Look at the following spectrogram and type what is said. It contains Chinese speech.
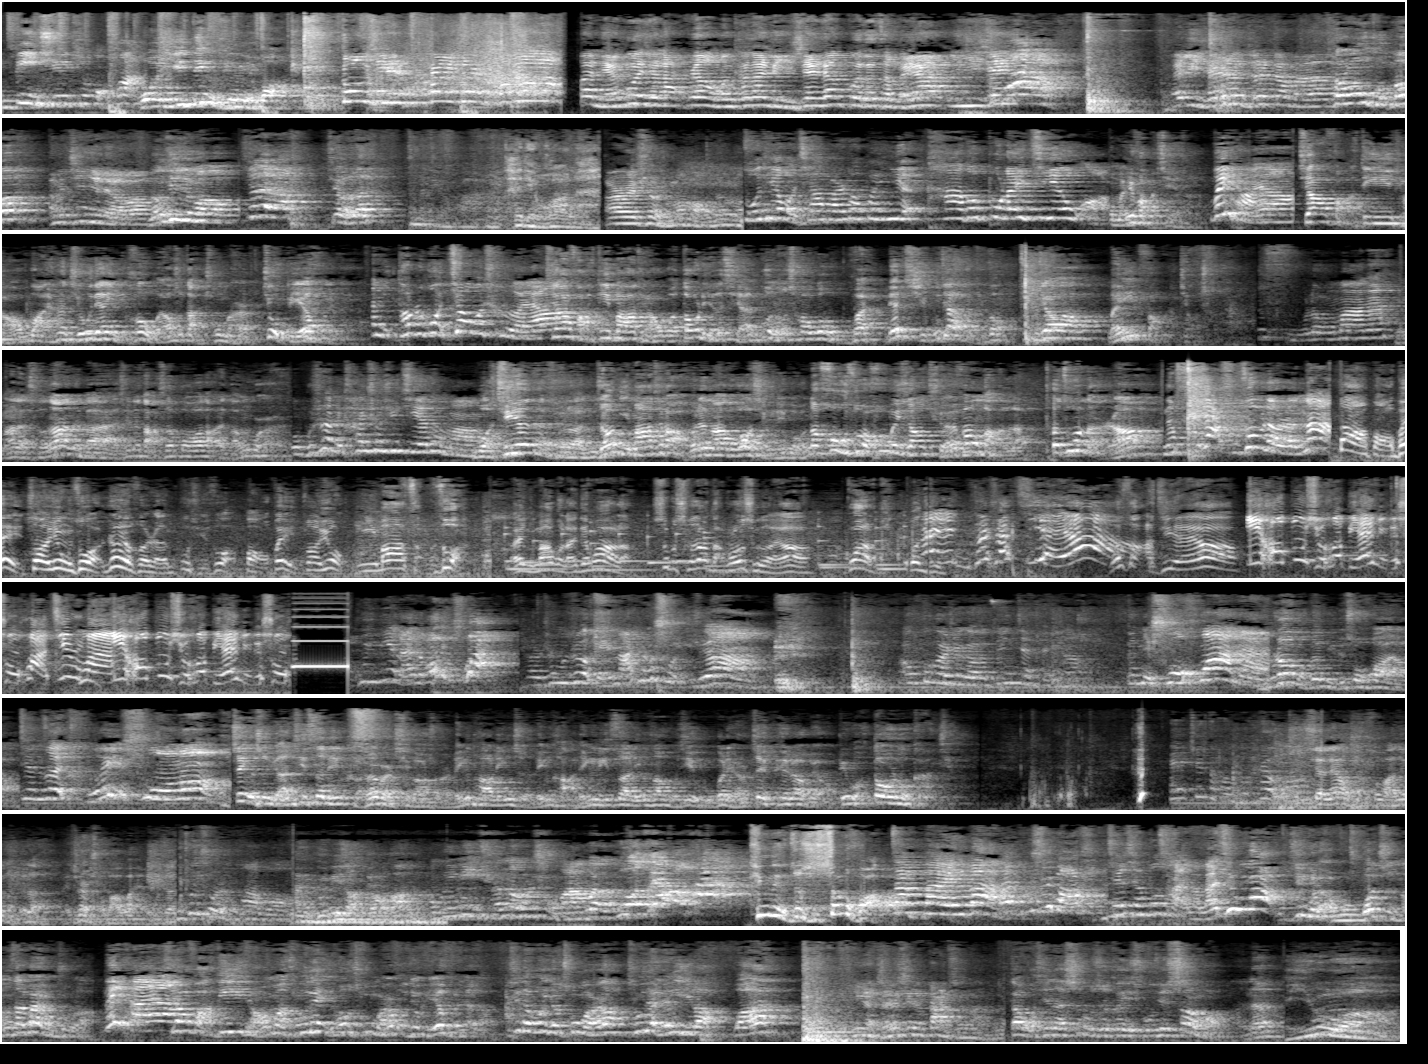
你必须听我话。我一定听你话。恭喜配对成功！半年过去了，让我们看看李先生过得怎么样。李先生，哎，李先生，你这是干嘛？他让我滚吗？咱们进去聊啊。能进去吗？进来吧。进来来。太听话了。二位是有什么矛盾吗？昨天我加班到半夜，他都不来接我，我没法接他。为啥呀？家法第一条，晚上九点以后，我要是敢出门，就别回来。那你倒是给家法第八条，我兜里的钱不能超过五块，连起步价都不够。怎么叫啊？没法叫车。服了，我妈呢？你妈在车站呢呗，现在打车不好打，等会儿。我不是让你开车去接她吗？我接她去了，你知道你妈这俩回来拿多少行李不？那后座后备箱全放满了，她坐哪儿啊？你那副驾驶坐人呐！大宝贝专用座，任何人不许坐，宝贝专用。你妈怎么坐？哎，你妈给我来电话了，是不是车上打不着车呀？挂了吧，关机。哎，你干啥接呀？我咋接呀？以后不许和别的女的说话，记住吗？以后不许和别的女的说话。闺蜜来了，往里窜。天这么热，给人拿瓶水去啊！哦，不喝这个，我最近减肥呢。跟你说话呢不，让我跟女的说话呀。现在可以说吗？这个是元气森林可乐味气泡水，零糖、零脂、零卡、零磷酸、零防腐剂，五个零。这配料表比我兜都干净。哎，这个好多，还有吗？限量的，说完就没了，没事，丑八怪。你会说人话不？哎，你闺蜜长得挺好看的，我闺蜜全都是丑八怪，我最好看。听听这是什么话？再掰吧！哎，不是吧？先先不踩了，来进屋。进不了屋，我只能在外面住了。为啥呀？家法第一条嘛，九点以后出门我就别回来了。现在我已经出门了，九点零一了，晚安。你可真是个大直男。但我现在是不是可以出去上网了呢？哎呦啊！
